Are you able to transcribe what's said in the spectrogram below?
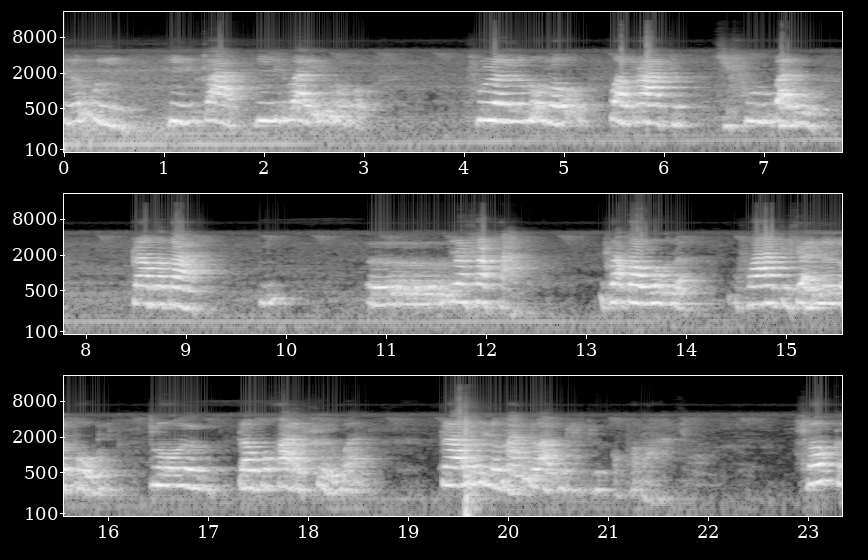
Lewi. Hika. Hilwa mo. Fula mo. Kwadrato. Si fulu baru. To tavokasiwa traile mano akusitikoparaaso soke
